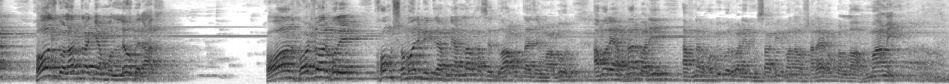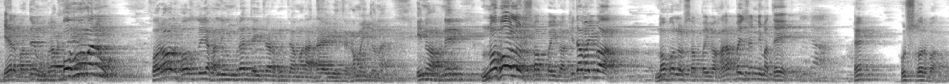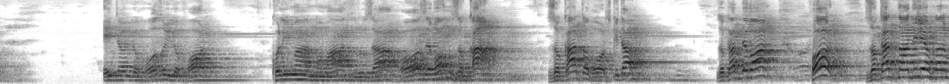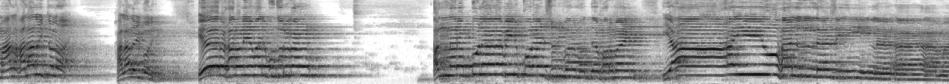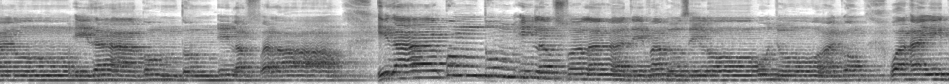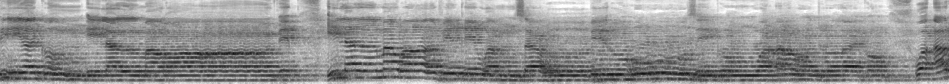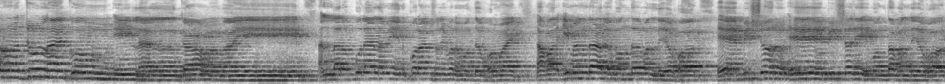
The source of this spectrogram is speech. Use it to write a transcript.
হজ গোলাত রাখিয়া মরলেও বেরাস হজ, ফট যাওয়ার পরে কম সময়ের ভিতরে আপনি আল্লাহর কাছে দোয়া করতে যে মাহবুদ আমার আপনার বাড়ি, আপনার হবিবর বাড়ির মুসাফির বানাও, সারাই হোক আল্লাহ আমি এর বাদে উমরা বহু মানুষ ফরজ হজ লইয়া খালি উমরাত যাইতার হইতে আমার আদায় হয়ে গেছে কামাইতো না। ইনো আপনি নফলর সব পাইবা, কিতা পাইবা? নফলর সব পাইবা, খারাপ পাইছেন নি মাথে হ্যাঁ? হুশ করবা। এইটা হইল হজ, হইল ফল কলিমা নমাজ, রোজা, হজ এবং জকাত জকাত হজ কিতা? জকাত দেবা? ফল জকাত না দিলে আপনার মাল হালাল হইতো না। হালাল হইব নি। এর কারণে আমার বুজুর্গ আল্লাহ রাব্বুল আলামিন কোরআন শরীফের মধ্যে ফরমায়, ইয়া আইয়ুহাল্লাযীনা আমানু ইযা কুমতুম ইলাস সালাম ইযা কুমতুম ইলাস সালাতি ফাগসিলু উজুহাকুম ওয়া আইদিয়াকুম ইলাল মারাফিক ইমানদার বন্ধা বান্ধি হে বিশ্বর হে বিশ্বাসী বন্ধা বান্ধি হল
